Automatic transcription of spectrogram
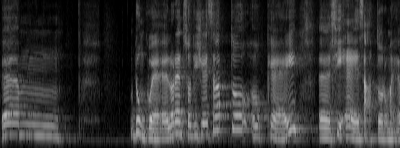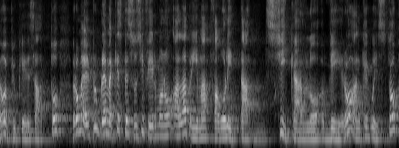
Ehm, dunque, eh, Lorenzo dice esatto, ok. Eh, sì, è esatto Romeo, è più che esatto. Romeo, il problema è che spesso si fermano alla prima favoletta sì Carlo, vero, anche questo,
